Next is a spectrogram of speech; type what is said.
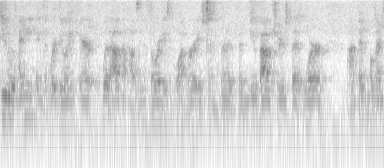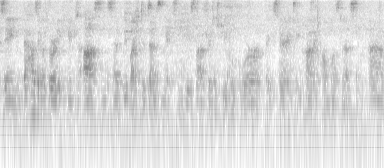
do anything that we're doing here without the housing authority's cooperation. The, the new vouchers that we're um, implementing, the housing authority came to us and said, we'd like to designate some of these vouchers to people who are experiencing chronic homelessness. Um,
